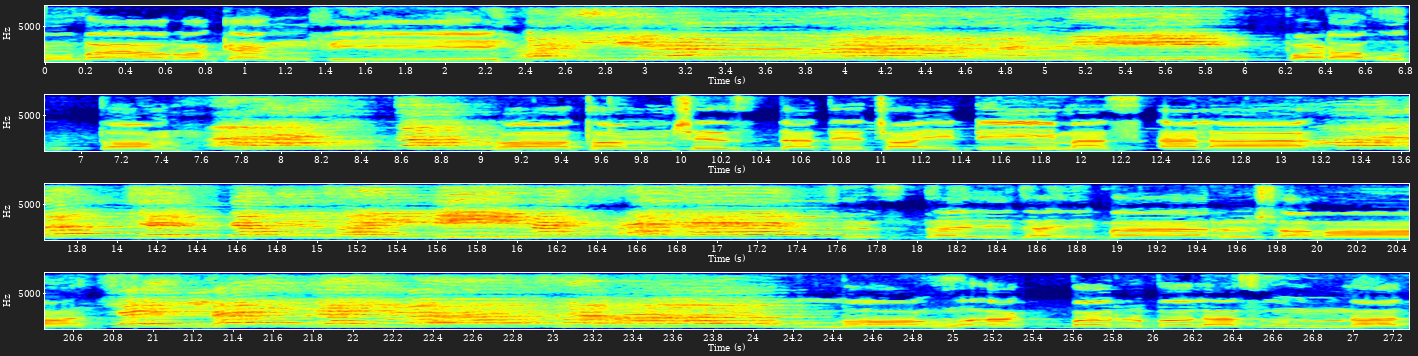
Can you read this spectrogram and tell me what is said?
مباركا فيه পড়া উত্তম। প্রথম শেষ দাতে ছয়টি মাস আলা সেজদাই যাইবার সময়। আল্লাহু আকবার বলা সুন্নাত।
